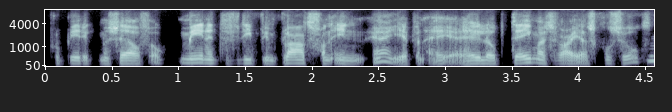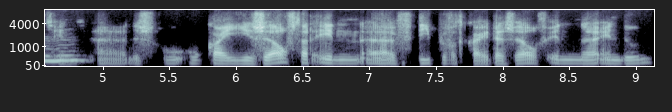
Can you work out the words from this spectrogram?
probeer ik mezelf ook meer in te verdiepen in plaats van in, je hebt een, hele hoop thema's waar je als consultant mm -hmm. in, dus hoe, hoe kan je jezelf daarin verdiepen, wat kan je daar zelf in, in doen?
